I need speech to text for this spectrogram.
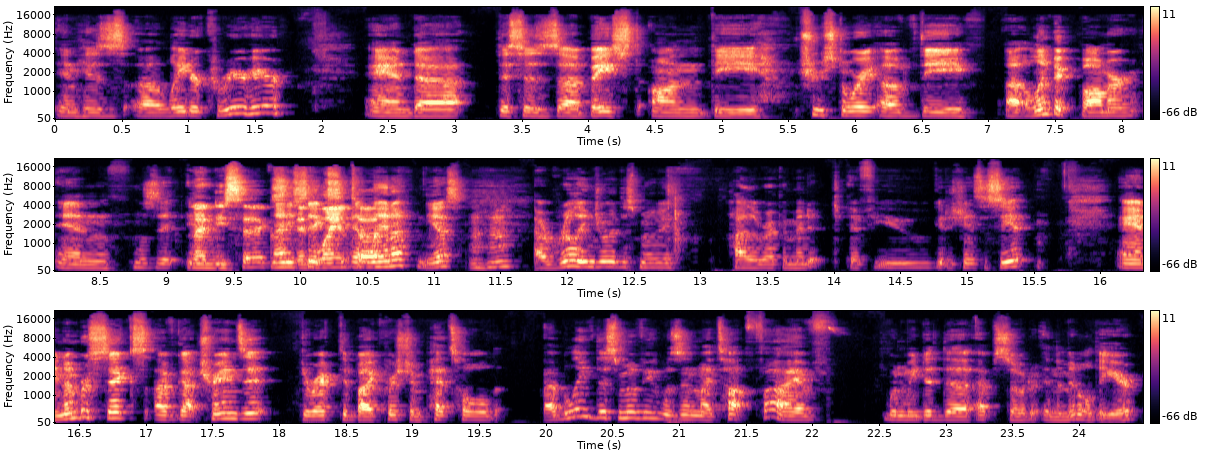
in his uh, later career here. And uh, this is uh, based on the true story of the uh, Olympic bomber in, was it? in 96, 96 Atlanta. Atlanta. Yes. Mm-hmm. I really enjoyed this movie. Highly recommend it if you get a chance to see it. And number six, I've got Transit, directed by Christian Petzold. I believe this movie was in my top five when we did the episode in the middle of the year.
